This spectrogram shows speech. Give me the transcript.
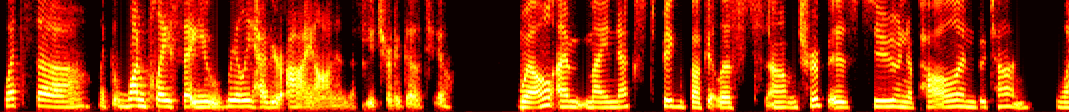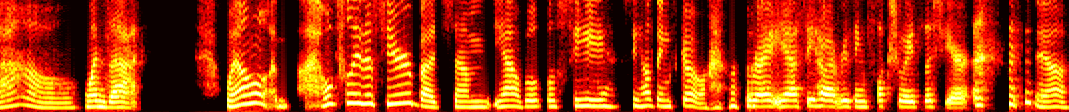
What's uh like one place that you really have your eye on in the future to go to? Well, I'm my next big bucket list um, trip is to Nepal and Bhutan. Wow, when's that? Well, um, hopefully this year, but um, yeah, we'll we'll see see how things go. right. Yeah. See how everything fluctuates this year. yeah.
